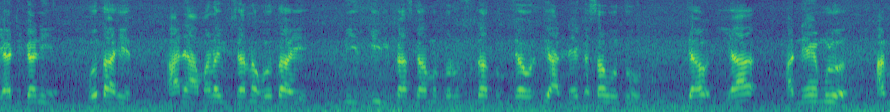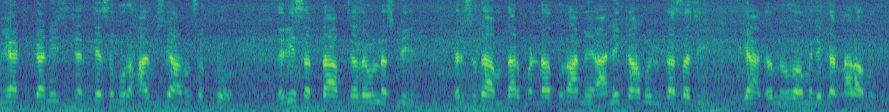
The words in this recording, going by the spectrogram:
या ठिकाणी होत आहेत आणि आम्हाला विचारणा होत आहे. मी इतकी विकास कामं करूनसुद्धा तुमच्यावरती अन्याय कसा होतो? त्या या अन्यायामुळं आम्ही या ठिकाणी जनतेसमोर हा विषय आणू शकतो. जरी सत्ता आमच्याजवळ नसली तरीसुद्धा आमदार फंडातून आम्ही अनेक कामं विकासाची या आग्रह करणार आहोत.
